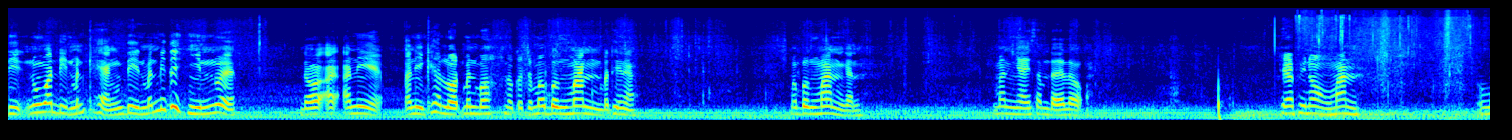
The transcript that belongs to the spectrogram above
ดินนู้ว่าดินมันแข็งดินมันมีแต่หินด้ยเดี๋ยวอันนี้ อันนี้แค่รถมันบ่เราก็จะมาเบิ่งมั่นประเทศน่ะมาเบิ่งมั่นกัน มั่นใหญ่ซ้ำใดแล้วเพี่พี่น้องมั่น โอ้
